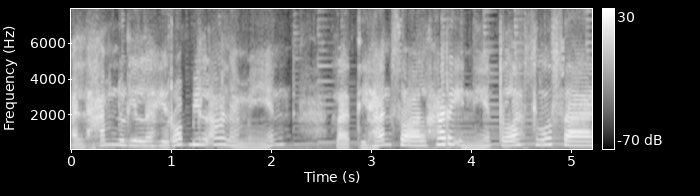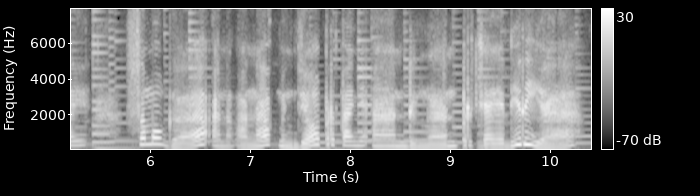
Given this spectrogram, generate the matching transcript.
Alhamdulillahirabbil alamin. Latihan soal hari ini telah selesai. Semoga anak-anak menjawab pertanyaan dengan percaya diri ya.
